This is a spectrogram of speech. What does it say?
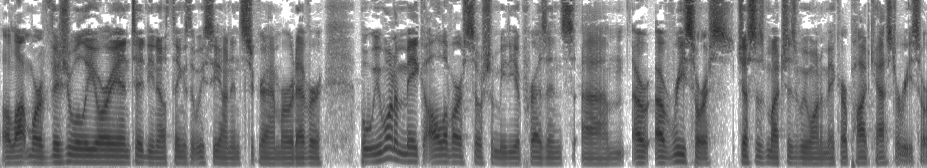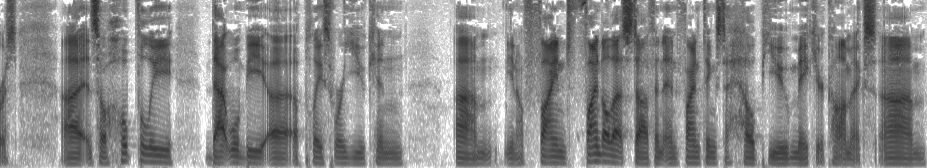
a lot more visually oriented, you know, things that we see on Instagram or whatever. But we want to make all of our social media presence um, a, a resource just as much as we want to make our podcast a resource. Uh, and so hopefully that will be a, a place where you can, um, you know, find find all that stuff and, and find things to help you make your comics. Um,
